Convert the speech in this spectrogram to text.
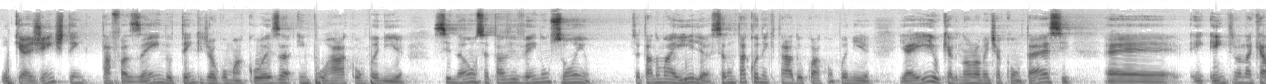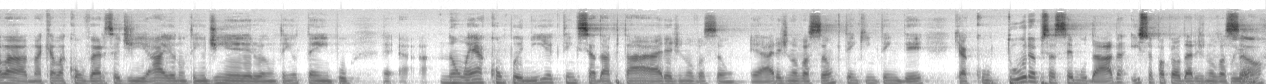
O que a gente tem que estar tá fazendo tem que, de alguma coisa, empurrar a companhia. Senão, você está vivendo um sonho. Você está numa ilha, você não está conectado com a companhia. E aí, o que normalmente acontece é, entra naquela, naquela conversa de ah, eu não tenho dinheiro, eu não tenho tempo. É, não é a companhia que tem que se adaptar à área de inovação. É a área de inovação que tem que entender que a cultura precisa ser mudada. Isso é papel da área de inovação,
